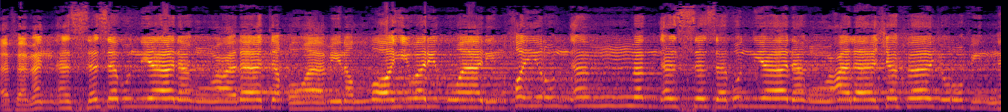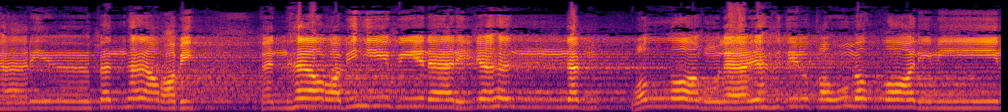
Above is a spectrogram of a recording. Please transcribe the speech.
أفمن أسس بنيانه على تقوى من الله ورضوان خير أم من أسس بنيانه على شفا جرف نار فانهار به, فانهار به في نار جهنم. والله لا يهدي القوم الظالمين.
